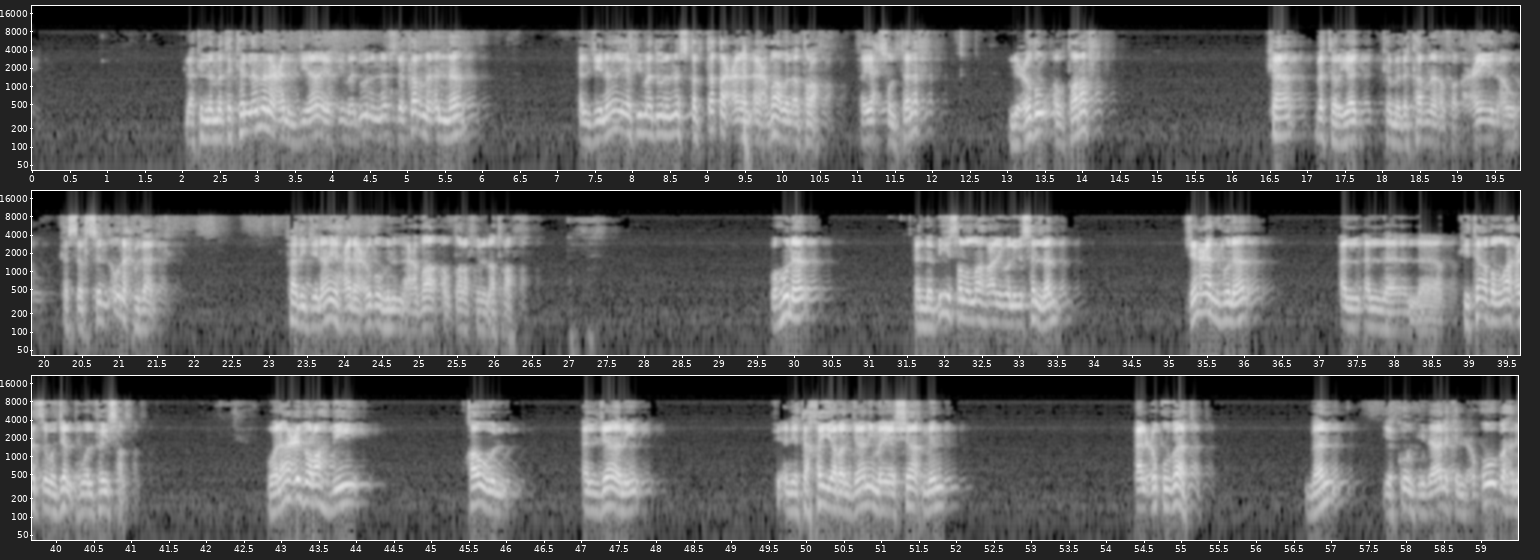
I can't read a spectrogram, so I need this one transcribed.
لكن لما تكلمنا عن الجناية فيما دون النفس ذكرنا أن الجناية فيما دون النفس قد تقع على الأعضاء والأطراف فيحصل تلف لعضو أو طرف كبتر يد كما ذكرنا أو فقع عين أو كسر سن أو نحو ذلك. فهذه جناية على عضو من الأعضاء أو طرف من الأطراف. وهنا النبي صلى الله عليه وسلم جعل هنا ال ال كتاب الله عز وجل هو الفيصل. ولا عبرة بقول الجاني في أن يتخير الجاني ما يشاء من العقوبات بل يكون في ذلك العقوبة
